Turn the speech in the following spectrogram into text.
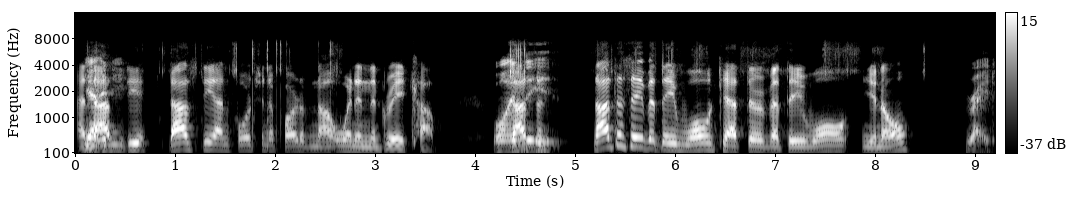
And yeah, that's and you, the that's the unfortunate part of not winning the Grey Cup. Well, that's the, not to say that they won't get there, that they won't, you know. Right.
